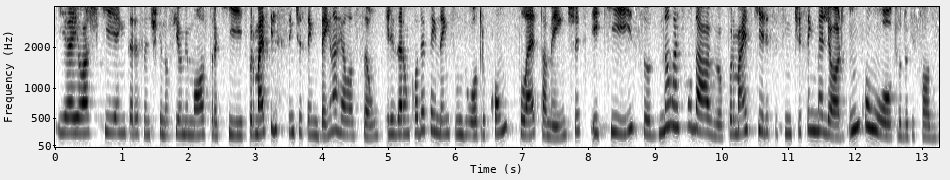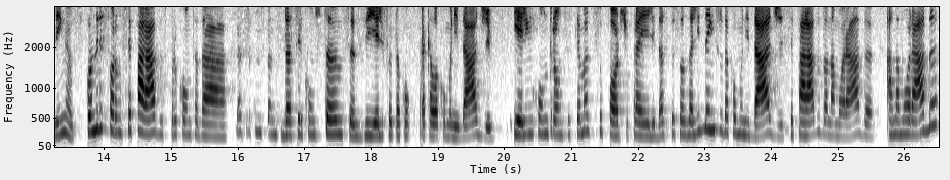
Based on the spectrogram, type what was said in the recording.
E aí eu acho que é interessante que no filme mostra que por mais que eles se sentissem bem na relação, eles eram codependentes um do outro completamente e que isso não é saudável. Por mais que eles se sentissem melhor um com o outro do que sozinhos, quando eles foram separados por conta da, das circunstâncias, das circunstâncias e ele foi para aquela comunidade, e ele encontrou um sistema de suporte para ele das pessoas ali dentro da comunidade, separado da namorada, a namorada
